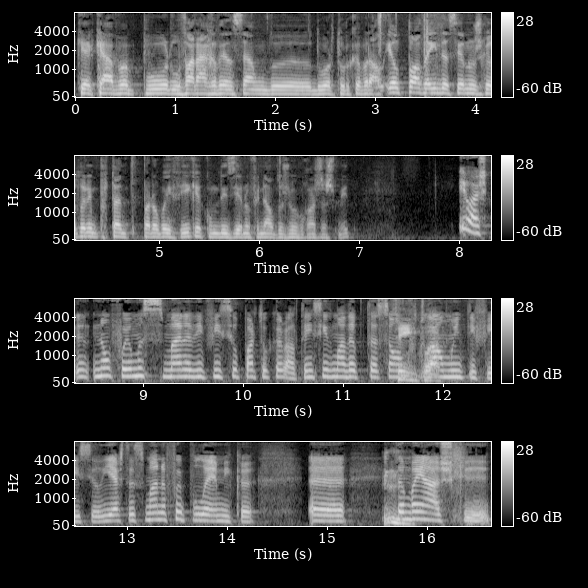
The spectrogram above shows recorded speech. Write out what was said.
Que acaba por levar à redenção de, do Artur Cabral. Ele pode ainda ser um jogador importante para o Benfica, como dizia no final do jogo Roger Schmidt? Eu acho que não foi uma semana difícil para o Artur Cabral. Tem sido uma adaptação Sim, a Portugal claro. muito difícil. E esta semana foi polémica. Uh, também acho que,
